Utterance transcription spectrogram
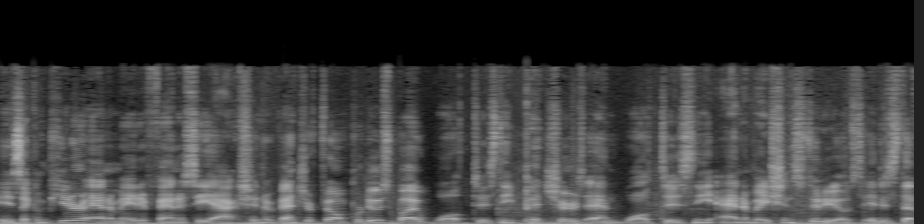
is a computer animated fantasy action adventure film produced by Walt Disney Pictures and Walt Disney Animation Studios. It is the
